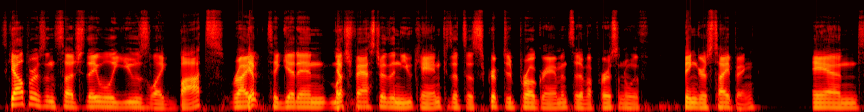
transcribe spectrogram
scalpers and such they will use like bots, right, Yep. to get in much faster than you can because it's a scripted program instead of a person with fingers typing. And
